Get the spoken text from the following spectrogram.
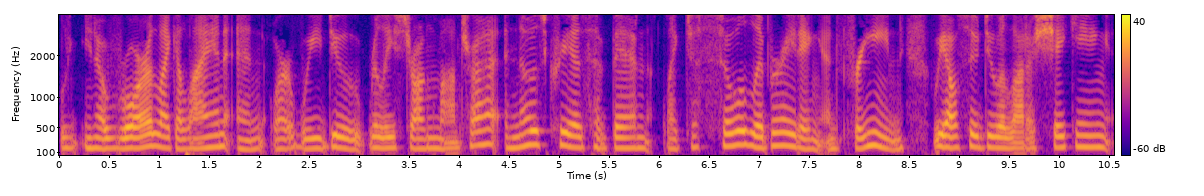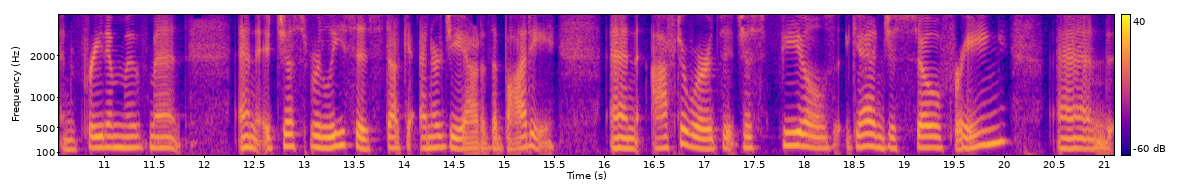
you know, roar like a lion, and or we do really strong mantra, and those kriyas have been like just so liberating and freeing. We also do a lot of shaking and freedom movement, and it just releases stuck energy out of the body. And afterwards, it just feels, again, just so freeing. And,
